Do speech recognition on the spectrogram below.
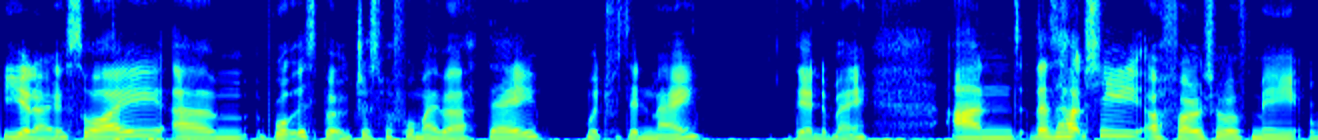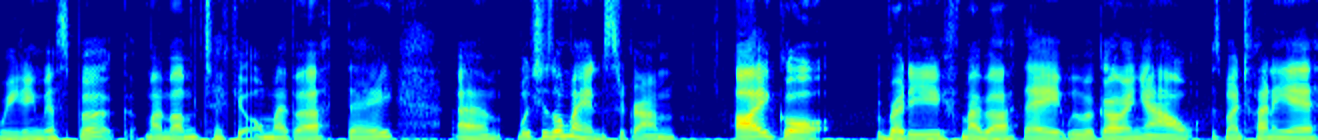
you know, so I um, brought this book just before my birthday, which was in May, the end of May. And there's actually a photo of me reading this book. My mum took it on my birthday, um, which is on my Instagram. I got ready for my birthday. We were going out. It was my 20th.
